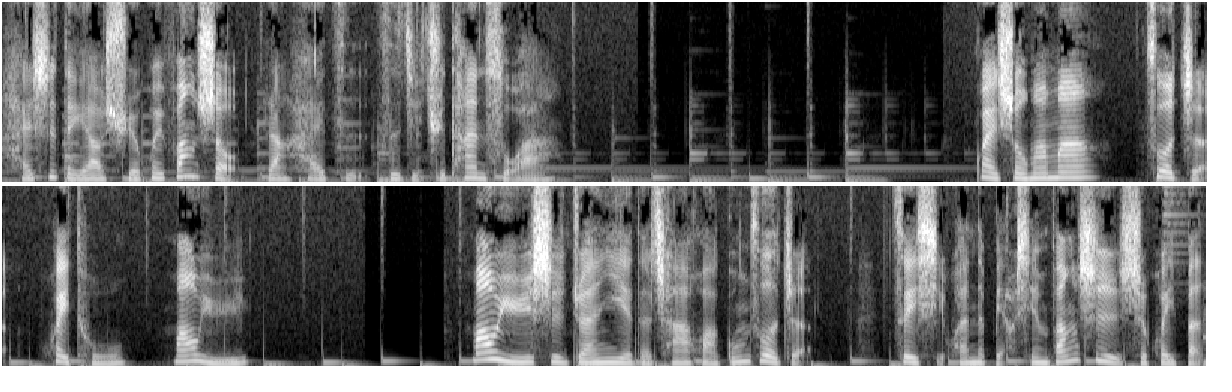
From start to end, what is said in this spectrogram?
还是得要学会放手，让孩子自己去探索啊。怪兽妈妈，作者绘图猫鱼。猫鱼是专业的插画工作者，最喜欢的表现方式是绘本。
